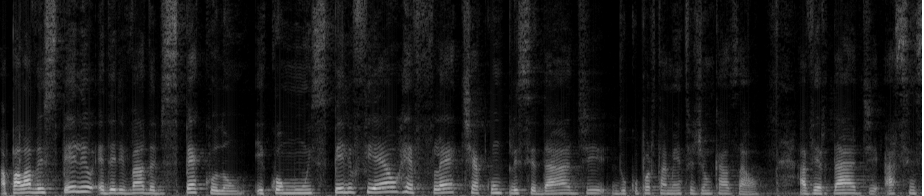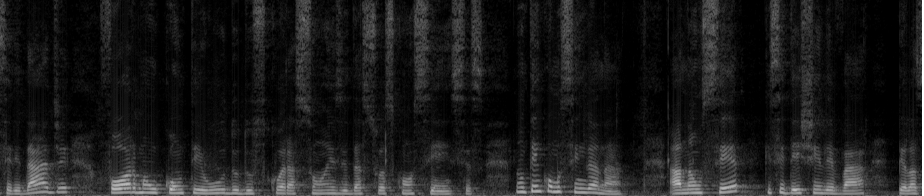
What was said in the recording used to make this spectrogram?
A palavra espelho é derivada de speculum e, como um espelho fiel, reflete a cumplicidade do comportamento de um casal. A verdade, a sinceridade formam o conteúdo dos corações e das suas consciências. Não tem como se enganar, a não ser que se deixem levar pelas,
